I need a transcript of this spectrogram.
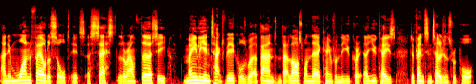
And in one failed assault, it's assessed that around 30 mainly intact vehicles were abandoned. That last one there came from the UK, uh, UK's Defence Intelligence report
